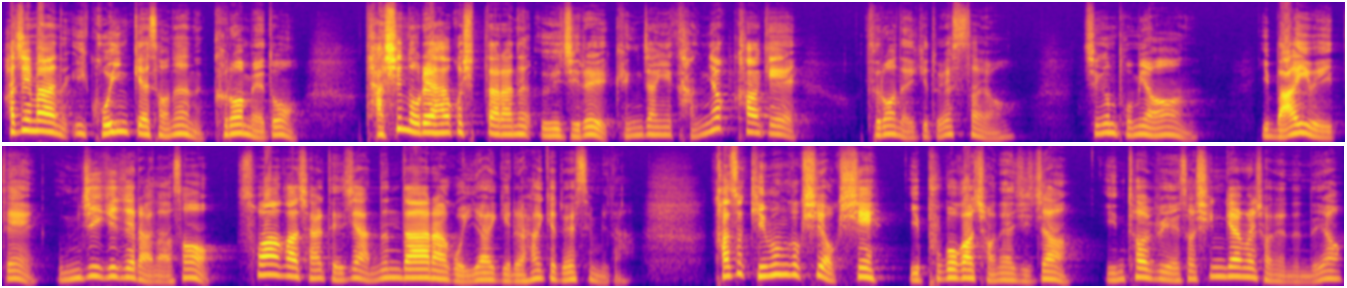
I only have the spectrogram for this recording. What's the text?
하지만 이 고인께서는 그럼에도 다시 노래하고 싶다라는 의지를 굉장히 강력하게 드러내기도 했어요. 지금 보면 이 마이웨이 때 움직이질 않아서 소화가 잘 되지 않는다라고 이야기를 하기도 했습니다. 가수 김은국 씨 역시 이 부고가 전해지자 인터뷰에서 신경을 전했는데요.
